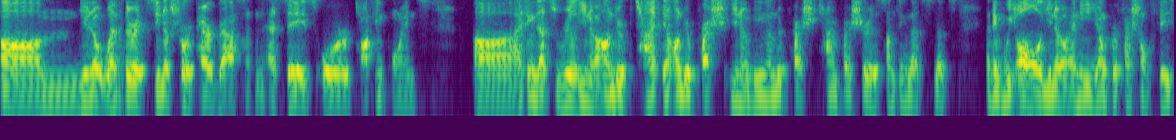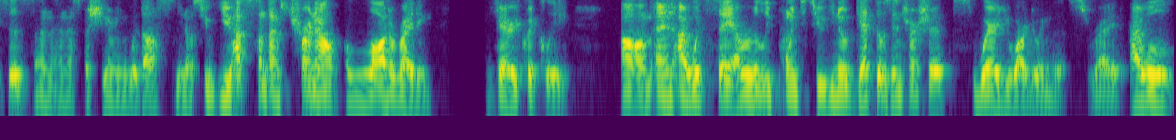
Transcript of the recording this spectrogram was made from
um, you know, whether it's, you know, short paragraphs and essays or talking points. Uh, I think that's really, you know, under time, under pressure, you know, being under pressure, time pressure is something that's, that's, I think we all, you know, any young professional faces and, and especially, I mean, with us, you know, so you, have to sometimes churn out a lot of writing very quickly. Um, and I would say I really point to, you know, get those internships where you are doing this, right? I will,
